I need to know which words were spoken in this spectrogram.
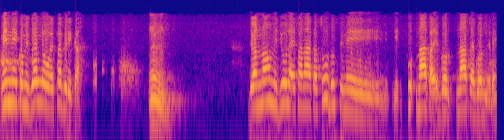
min ni komi gollowo e fabrica hmm. jooni noon mi juula e fanaaka suudu si mi naata e gol naata e golle ɗen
